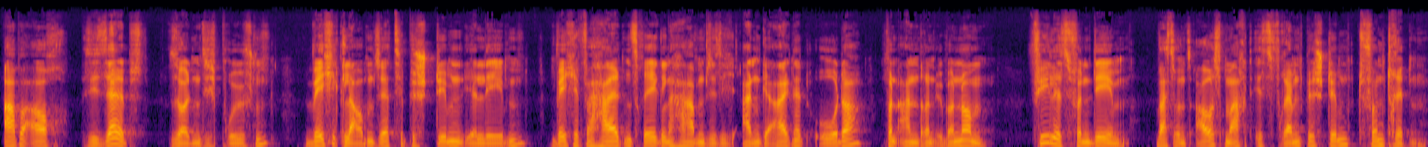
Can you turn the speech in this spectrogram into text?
Aber auch Sie selbst sollten sich prüfen, welche Glaubenssätze bestimmen Ihr Leben, welche Verhaltensregeln haben Sie sich angeeignet oder von anderen übernommen. Vieles von dem, was uns ausmacht, ist fremdbestimmt von Dritten.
